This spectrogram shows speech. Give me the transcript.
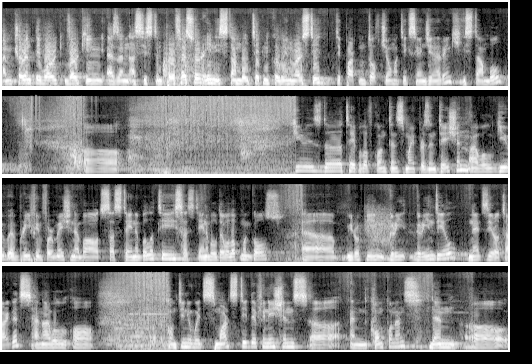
I'm currently work, working as an assistant professor in Istanbul Technical University, Department of Geomatics Engineering, Istanbul. Uh, here is the table of contents my presentation. I will give a brief information about sustainability, sustainable development goals, uh, European Green, Green, Deal, net zero targets, and I will uh, continue with smart city definitions uh, and components. Then uh,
